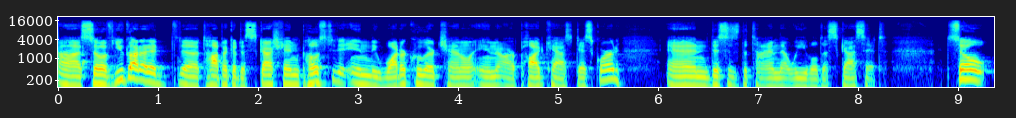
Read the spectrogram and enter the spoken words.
Uh, so if you got a, a, topic of discussion, post it in the water cooler channel in our podcast Discord, and this is the time that we will discuss it. So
